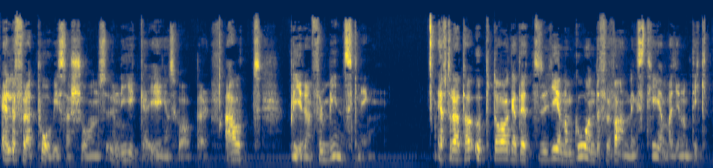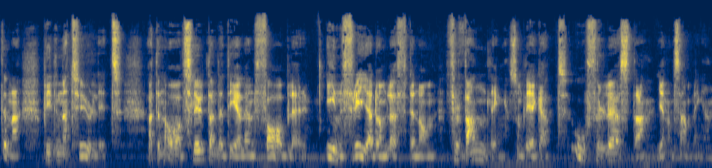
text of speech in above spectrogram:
eller för att påvisa Seans unika egenskaper. Allt blir en förminskning. Efter att ha uppdagat ett genomgående förvandlingstema genom dikterna blir det naturligt att den avslutande delen, Fabler, infriar de löften om förvandling som legat oförlösta genom samlingen.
